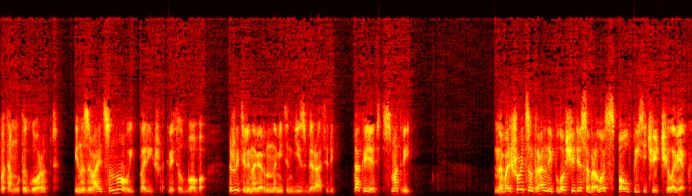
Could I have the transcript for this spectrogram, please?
«Потому-то город и называется Новый Париж», — ответил Бобо. «Жители, наверное, на митинге избирателей». «Так и есть, смотри». На Большой Центральной площади собралось с полтысячи человек.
